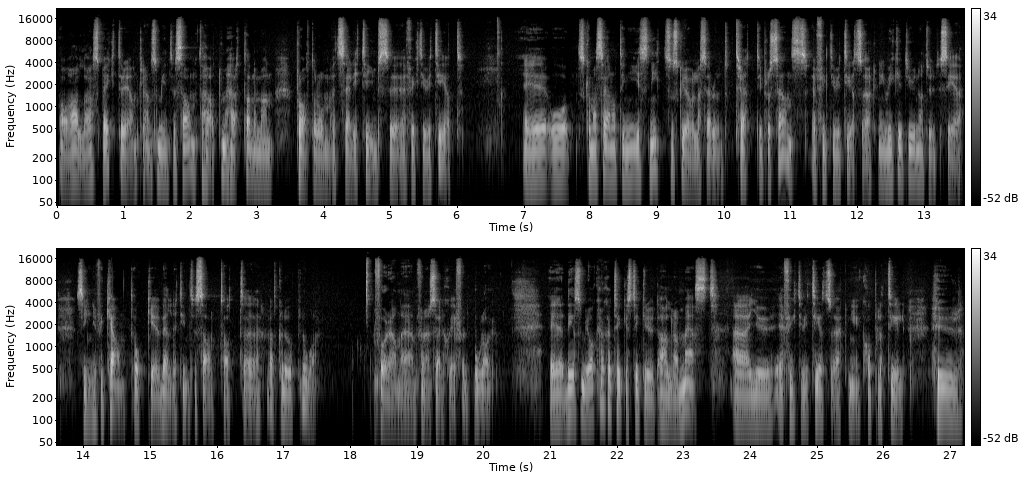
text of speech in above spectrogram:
ja, alla aspekter egentligen som är intressanta att mäta när man pratar om ett säljteams effektivitet. Eh, och ska man säga någonting i snitt så skulle jag vilja säga runt 30% effektivitetsökning vilket ju naturligtvis är signifikant och eh, väldigt intressant att, eh, att kunna uppnå för en, för en säljchef för ett bolag. Det som jag kanske tycker sticker ut allra mest är ju effektivitetsökningen kopplat till hur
